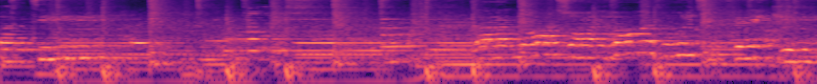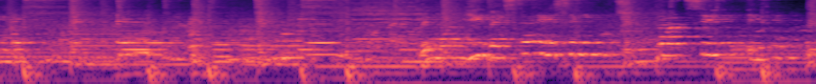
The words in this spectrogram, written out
partir Da noite à noite fake Then one you may stay, seem to not see it.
